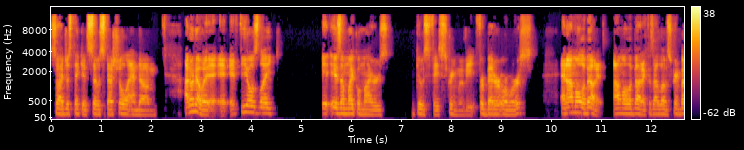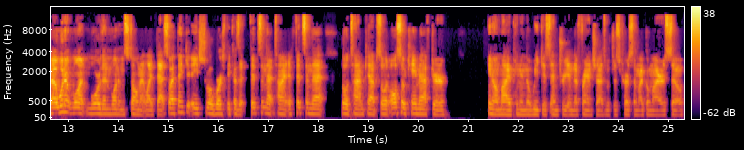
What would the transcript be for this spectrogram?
So I just think it's so special, and um, I don't know. It, it, it feels like it is a Michael Myers Ghostface Scream movie, for better or worse and I'm all about it. I'm all about it because I love Scream, but I wouldn't want more than one installment like that. So I think H2O works because it fits in that time. It fits in that little time capsule. It also came after, you know, in my opinion, the weakest entry in the franchise, which is Curse of Michael Myers. So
